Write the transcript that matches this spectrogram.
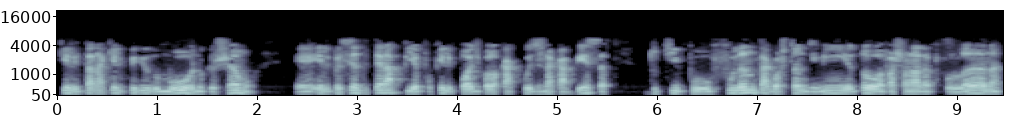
que ele está naquele período morno que eu chamo, é, ele precisa de terapia, porque ele pode colocar coisas na cabeça do tipo, fulano está gostando de mim, eu estou apaixonada por fulana,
